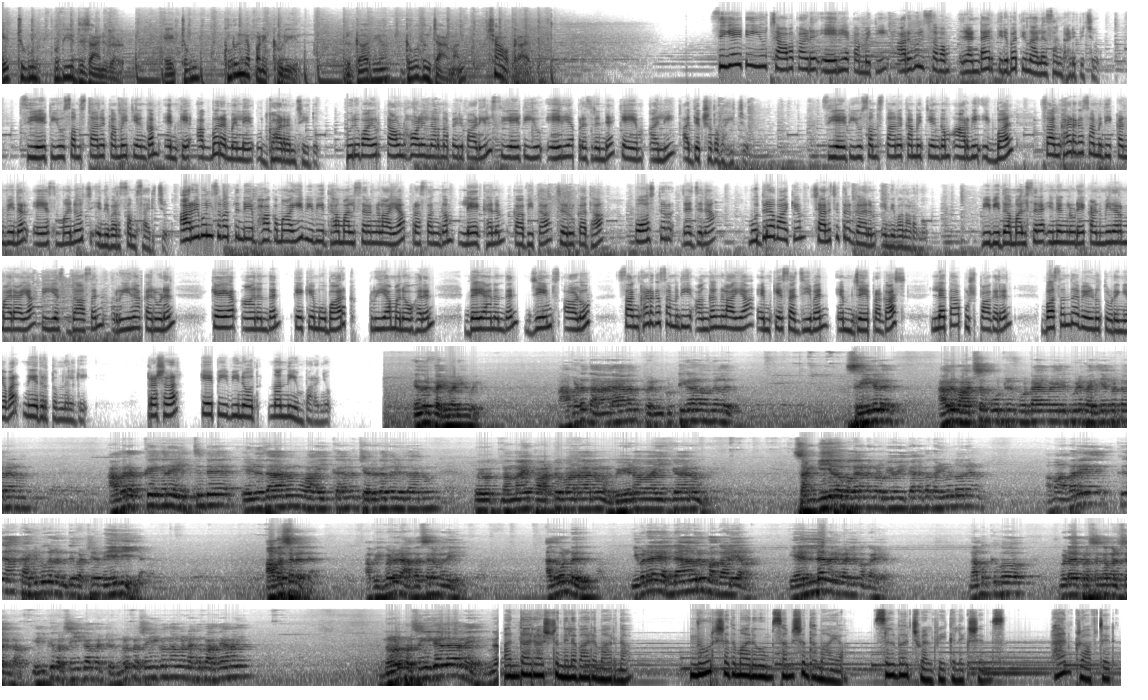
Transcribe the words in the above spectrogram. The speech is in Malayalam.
ഏറ്റവും പുതിയ ഡിസൈനുകൾ ഏറ്റവും കുറഞ്ഞ പണിക്കൂലിയിൽ. ബ്രിഗാദിയ golden diamond Chavakkad. C I T U Chavakkad area committee അറിവുത്സവം രണ്ടായിരത്തി ഇരുപത്തിനാല് സംഘടിപ്പിച്ചു. സി ഐ ടി യു സംസ്ഥാന കമ്മിറ്റി അംഗം N K Akbar M L A ഉദ്ഘാടനം ചെയ്തു. ഗുരുവായൂർ ടൗൺ ഹാളിൽ നടന്ന പരിപാടിയിൽ C I T U area president K M Ali അധ്യക്ഷത വഹിച്ചു. സി ഐ ടി യു സംസ്ഥാന കമ്മിറ്റി അംഗം ആർ വി ഇക്ബാൽ സംഘാടക സമിതി കൺവീനർ എ എസ് മനോജ് എന്നിവർ സംസാരിച്ചു. അറിവുത്സവത്തിന്റെ ഭാഗമായി വിവിധ മത്സരങ്ങളായ പ്രസംഗം ലേഖനം കവിത ചെറുകഥ പോസ്റ്റർ രചന മുദ്രാവാക്യം ചലച്ചിത്രഗാനം എന്നിവ നടന്നു. വിവിധ മത്സര ഇനങ്ങളുടെ കൺവീനർമാരായ T S Dasan Reena Karunan K R Anandan K K Mubarak Priya Manoharan Dayanandan James Aloor സംഘടക സമിതി അംഗങ്ങളായ M K Sajeevan M Jayaprakash Latha Pushpakaran Vasantha Venu തുടങ്ങിയവർ നേതൃത്വം നൽകി. ട്രഷറർ കെ പി വിനോദ് നന്ദിയും പറഞ്ഞു. അവിടെ ധാരാളം പെൺകുട്ടികളാണ് വന്നത്. സ്ത്രീകൾ അവർ വാട്സപ്പ് കൂട്ട് കൂട്ടായ്മയിൽ കൂടി പരിചയപ്പെട്ടവരാണ്. അവരൊക്കെ ഇങ്ങനെ എഴുത്തിന്റെ എഴുതാനും വായിക്കാനും ചെറുകഥ എഴുതാനും നന്നായി പാട്ട് പാടാനും വീണ വായിക്കാനും സംഗീത ഉപകരണങ്ങൾ ഉപയോഗിക്കാനൊക്കെ കഴിവുള്ളവരാണ്. അപ്പൊ അവർക്ക് ആ കഴിവുകളുണ്ട് പക്ഷെ വേദിയില്ല അവസരമില്ല. അപ്പൊ ഇവിടെ ഒരു അവസരം മതി. അതുകൊണ്ട് ഇവിടെ എല്ലാവരും പങ്കാളിയാണ്. എല്ലാ പരിപാടിയിലും പങ്കാളിയാണ്. നമുക്കിപ്പോ ഇവിടെ പ്രസംഗ മത്സരം ഉണ്ടാവും എനിക്ക് പ്രസംഗിക്കാൻ പറ്റും. നിങ്ങൾ പ്രസംഗിക്കുന്ന വേണ്ട? നിങ്ങൾ പറഞ്ഞാൽ മതി. നിങ്ങളോട് പ്രസംഗിക്കാതെ പറഞ്ഞേ അന്താരാഷ്ട്ര നിലവാരമാർന്ന നൂറ് ശതമാനവും സംശുദ്ധമായ silver jewellery collections. Handcrafted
